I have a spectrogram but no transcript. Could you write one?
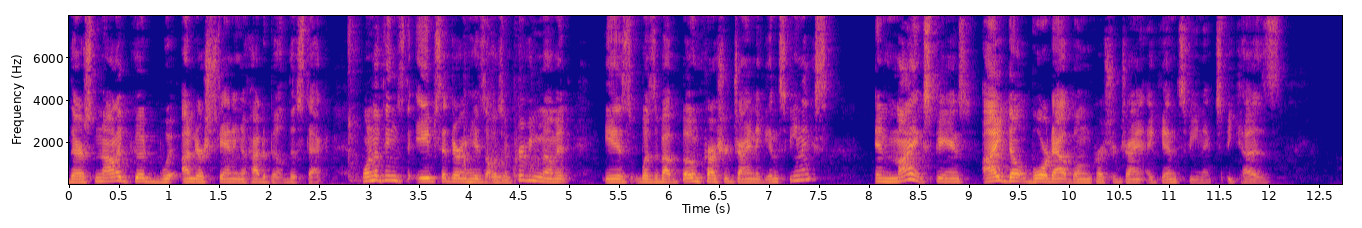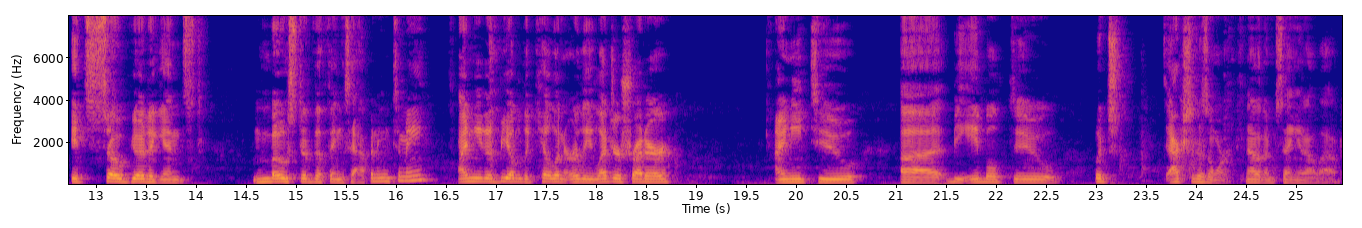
there's not a good w- understanding of how to build this deck. One of the things that Abe said during his always improving moment is was about Bone Crusher Giant against Phoenix. In my experience, I don't board out Bone Crusher Giant against Phoenix because it's so good against most of the things happening to me. I need to be able to kill an early Ledger Shredder. I need to uh, be able to, which actually doesn't work now that I'm saying it out loud.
